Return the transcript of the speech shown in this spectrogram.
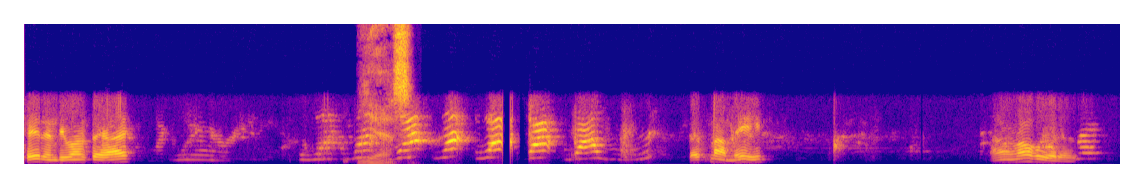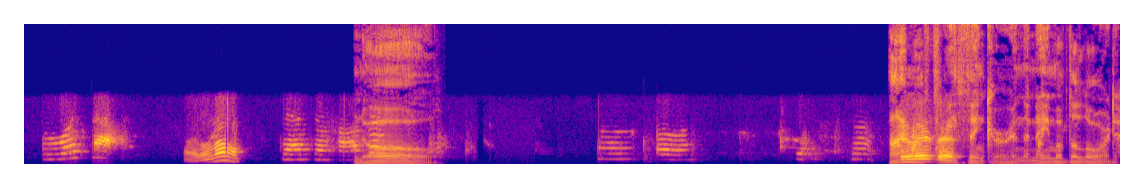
Kaden, do you want to say hi? Yes. That's not me. I don't know who it is. I don't know. No. I'm Who a free it? thinker in the name of the Lord,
